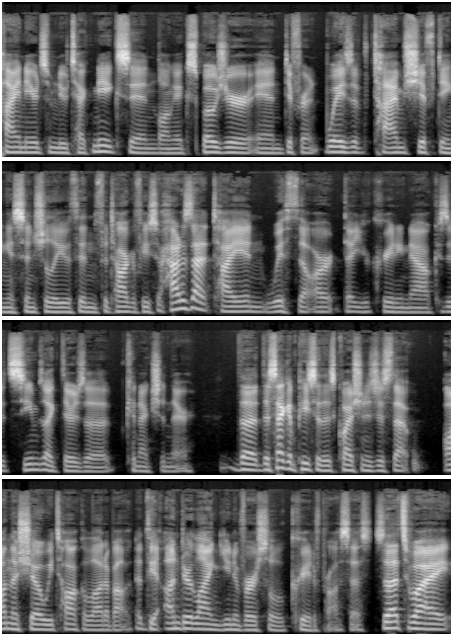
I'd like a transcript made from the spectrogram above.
pioneered some new techniques and long exposure and different ways of time shifting essentially within photography. So how does that tie in with the art that you're creating now? Because it seems like there's a connection there the the second piece of this question is just that on the show we talk a lot about the underlying universal creative process. So that's why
